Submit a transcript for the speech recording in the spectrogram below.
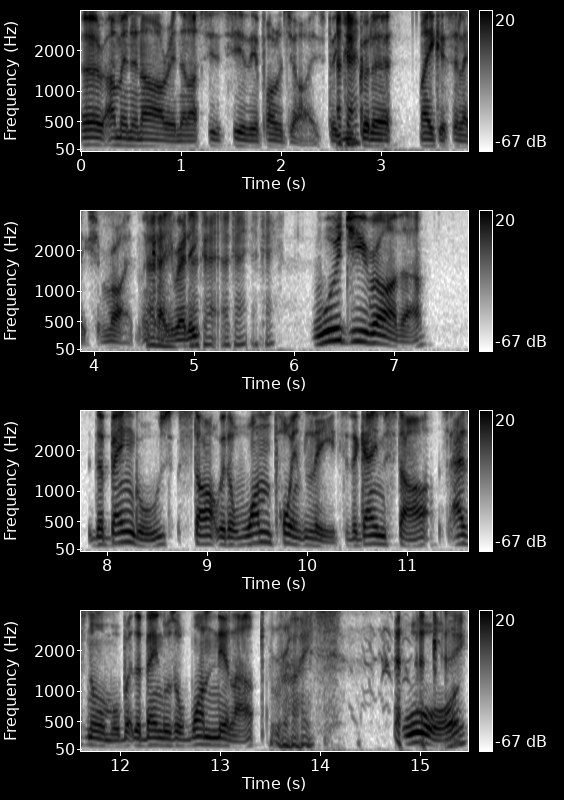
uh, I'm in an R in, then I sincerely apologise. But Okay. you've got to make a selection. Right? Okay, you ready? Okay, okay, okay. Would you rather the Bengals start with a one point lead? So the game starts as normal, but the Bengals are 1 nil up, Right. or Okay.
